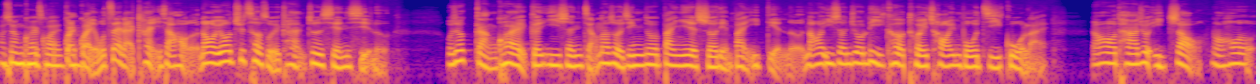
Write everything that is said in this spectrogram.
好像怪怪怪怪的，我再来看一下好了。然后我又去厕所一看，就是鲜血了。我就赶快跟医生讲，那时候已经就是半夜十二点半一点了。然后医生就立刻推超音波机过来，然后他就一照，然后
